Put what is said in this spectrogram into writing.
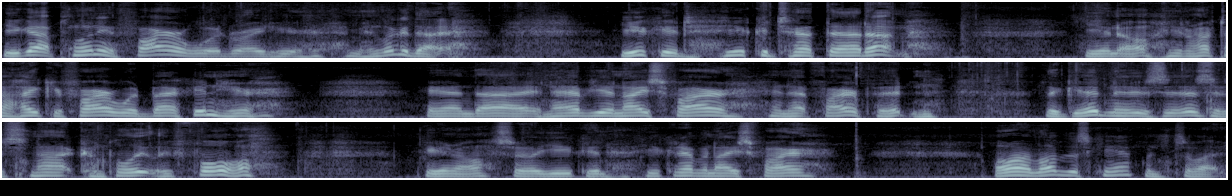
you got plenty of firewood right here. I mean, look at that. You could you could cut that up. You know, you don't have to hike your firewood back in here, and uh, and have you a nice fire in that fire pit. And the good news is it's not completely full, you know, so you can you can have a nice fire. Oh, I love this camping spot.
